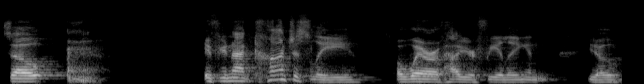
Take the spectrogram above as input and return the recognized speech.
So if you're not consciously aware of how you're feeling and, you know,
